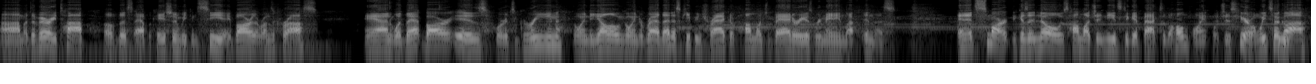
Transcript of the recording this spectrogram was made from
Um, at the very top of this application, we can see a bar that runs across. And what that bar is, where it's green, going to yellow, and going to red, that is keeping track of how much battery is remaining left in this. And it's smart because it knows how much it needs to get back to the home point, which is here. When we took off,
